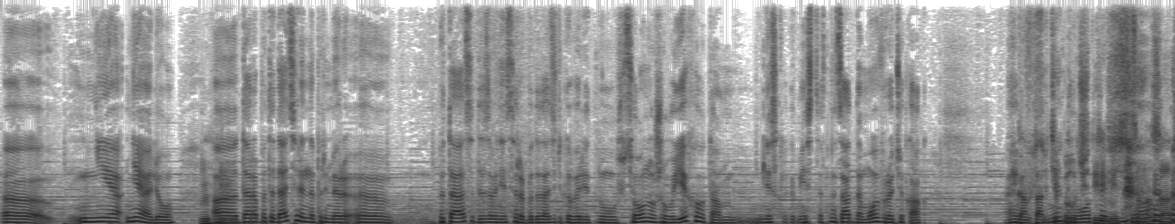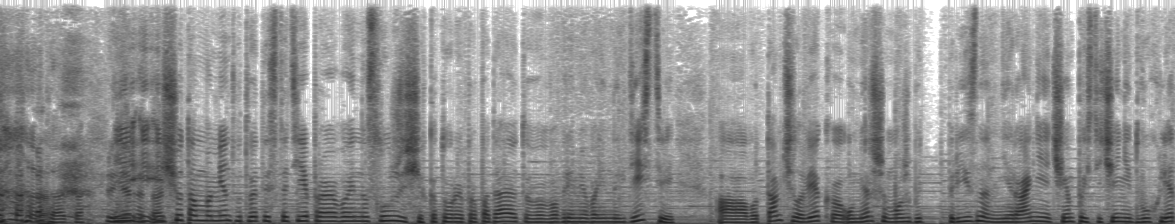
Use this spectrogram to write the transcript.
э, не, не алло. Мгм. А, до работодателя, например, э, пытается дозвониться, работодатель говорит, ну, все, он уже уехал там несколько месяцев назад домой вроде как. А ВКонтакте всё нет? был Вот 4 и месяца назад. Да, Да. И, еще там момент вот в этой статье про военнослужащих, которые пропадают во, время военных действий. А вот там человек э, умерший может быть признан не ранее, чем по истечении двух лет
